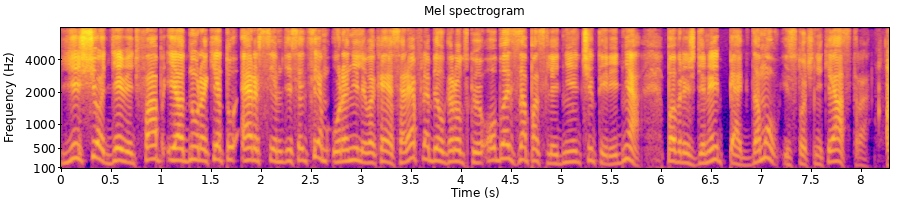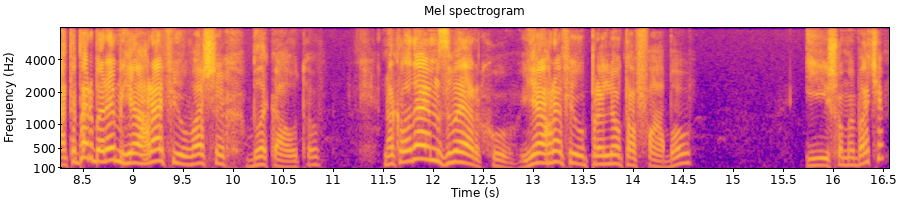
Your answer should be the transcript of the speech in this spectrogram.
Еще 9 ФАБ и одну ракету Р-77 уронили ВКС РФ на Белгородскую область за последние 4 дня. Повреждены 5 домов, источники Астра. А тепер беремо географію ваших блекаутів, накладаємо зверху географію прильоту ФАБів. І що ми бачимо?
